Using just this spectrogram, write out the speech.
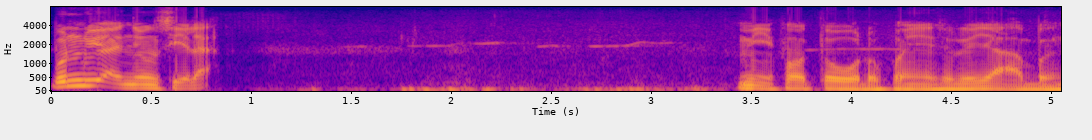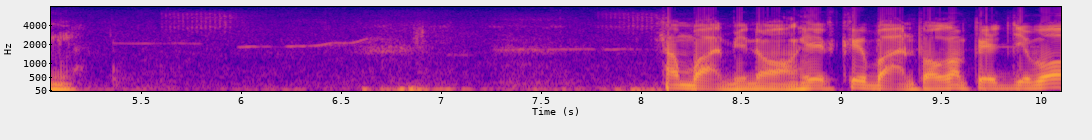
ปุ้นเวียนยู่จังซี่ละมีพ่อโตดอกพ่อใหญ่สุริยาเบิ่งล่ะ ทางบ้านพี่น้องเฮ็ดคือบ้านพอกำเพชรอยู่บ่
